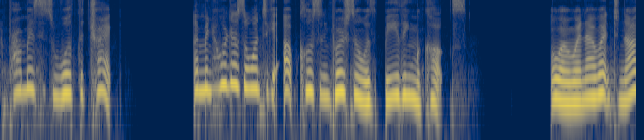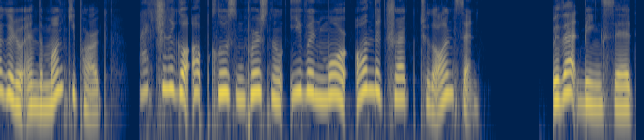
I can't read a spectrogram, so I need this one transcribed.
I promise it's worth the trek. I mean, who doesn't want to get up close and personal with bathing macaques? Oh, and when I went to Nagano and the monkey park, I actually got up close and personal even more on the trek to the onsen. With that being said,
